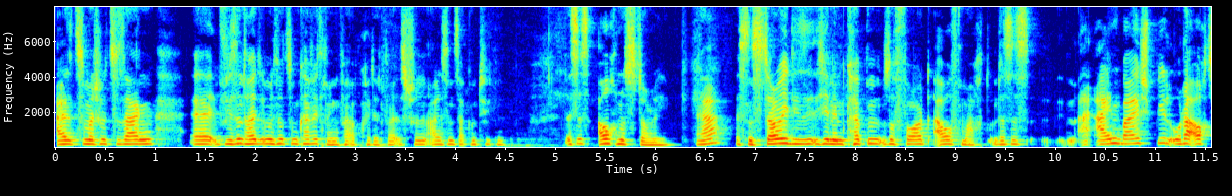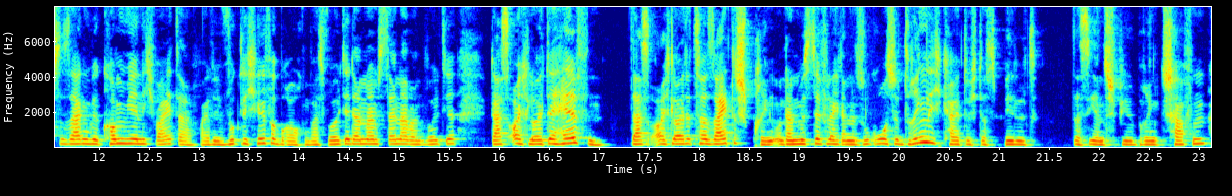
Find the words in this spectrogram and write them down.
Also zum Beispiel zu sagen, äh, wir sind heute übrigens nur zum Kaffeetrinken verabredet, weil es schon alles in Sack und Tüten. Das ist auch eine Story. Ja, das ist eine Story, die sich in den Köppen sofort aufmacht. Und das ist ein Beispiel. Oder auch zu sagen, wir kommen hier nicht weiter, weil wir wirklich Hilfe brauchen. Was wollt ihr dann beim Stand-up? Wann wollt ihr, dass euch Leute helfen? Dass euch Leute zur Seite springen? Und dann müsst ihr vielleicht eine so große Dringlichkeit durch das Bild das ihr ins Spiel bringt, schaffen,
